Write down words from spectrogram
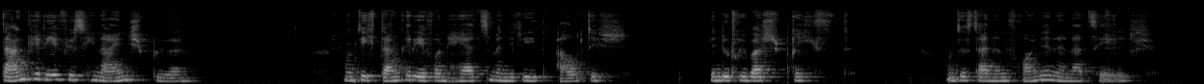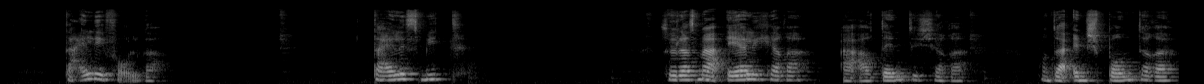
Danke dir fürs Hineinspüren. Und ich danke dir von Herzen, wenn du die autisch, wenn du drüber sprichst und es deinen Freundinnen erzählst. Teile die Folge. Teile es mit, sodass wir ein ehrlicherer, ein authentischerer und ein entspannterer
